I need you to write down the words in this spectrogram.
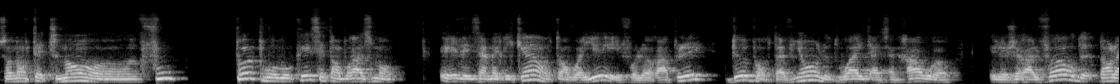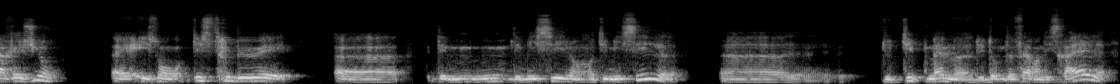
son entêtement euh, fou, peut provoquer cet embrasement. Et les Américains ont envoyé, il faut le rappeler, deux porte-avions, le Dwight Eisenhower et le Gerald Ford, dans la région. Ils ont distribué euh, des, missiles antimissiles euh, du type même du dôme de fer en Israël,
